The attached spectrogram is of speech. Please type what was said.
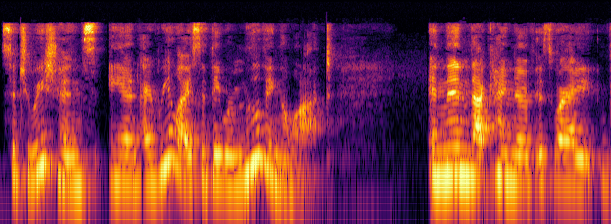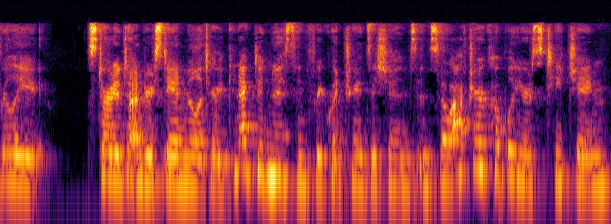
situations? And I realized that they were moving a lot. And then that kind of is where I really started to understand military connectedness and frequent transitions. And so after a couple years teaching,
